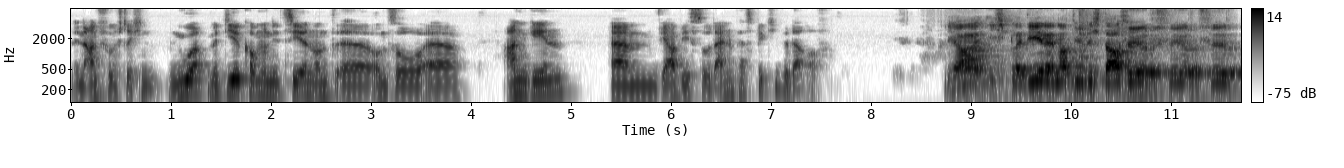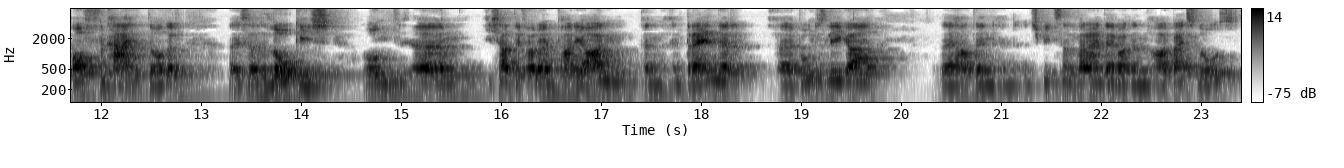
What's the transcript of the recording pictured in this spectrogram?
in Anführungsstrichen nur mit dir kommunizieren und, äh, und so äh, angehen? Ähm, ja, wie ist so deine Perspektive darauf? Ja, ich plädiere natürlich dafür für, für Offenheit, oder? Das ist also logisch. Und ähm, ich hatte vor ein paar Jahren einen, einen Trainer, äh, Bundesliga, der hat einen, einen Spitzenverein, der war dann arbeitslos.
